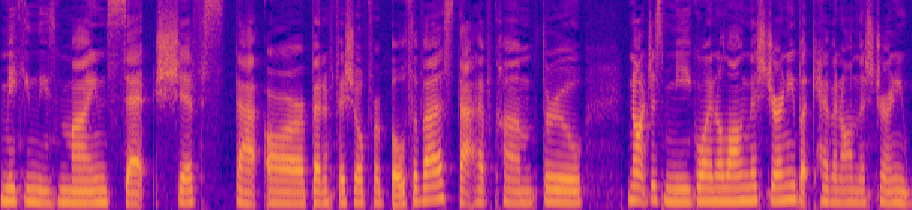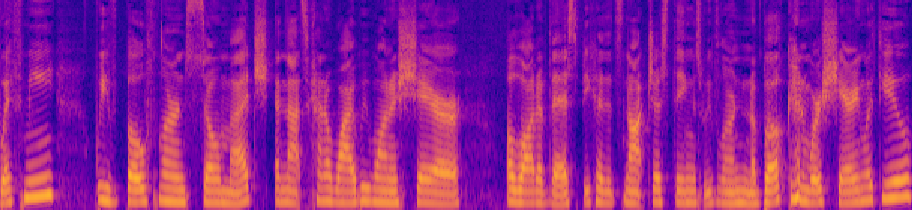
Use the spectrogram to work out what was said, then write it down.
making these mindset shifts that are beneficial for both of us that have come through not just me going along this journey, but Kevin on this journey with me. We've both learned so much, and that's kind of why we want to share a lot of this because it's not just things we've learned in a book and we're sharing with you.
